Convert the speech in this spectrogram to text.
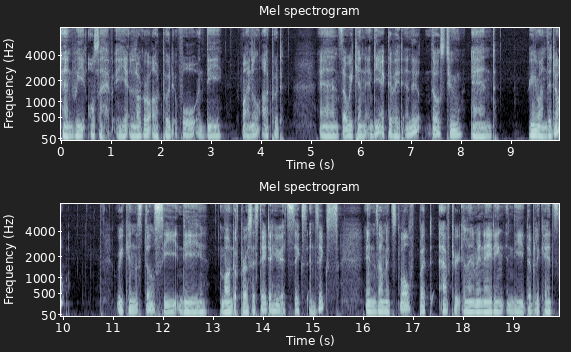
And we also have a log row output for the final output. And so we can deactivate the, those two and rerun the job. We can still see the amount of processed data here. It's 6 and 6. In some it's 12, but after eliminating the duplicates,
